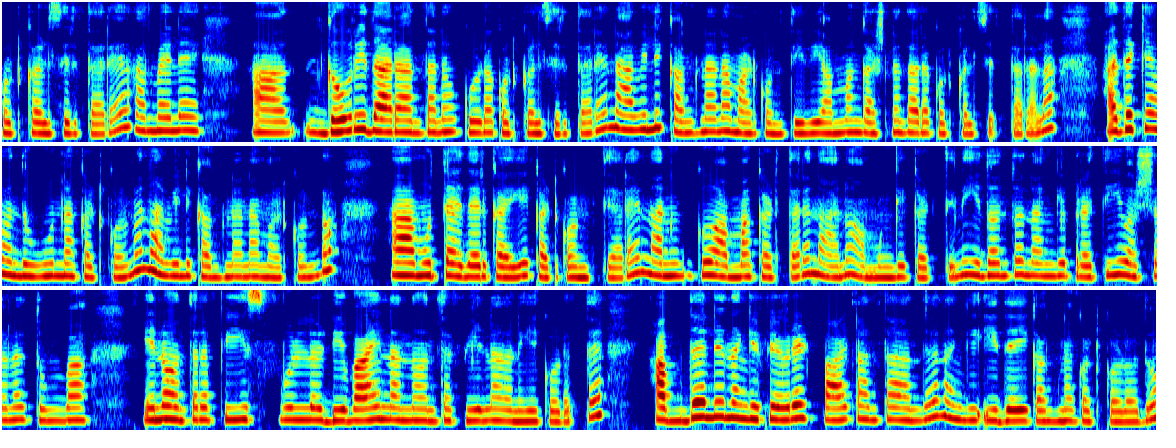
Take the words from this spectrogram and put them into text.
ಕೊಟ್ಟು ಕಳಿಸಿರ್ತಾರೆ ಆಮೇಲೆ ಗೌರಿ ದಾರ ಅಂತಲೂ ಕೂಡ ಕೊಟ್ಟು ಕಳಿಸಿರ್ತಾರೆ ನಾವಿಲ್ಲಿ ಕಂಕಣನ ಮಾಡ್ಕೊತೀವಿ. ಅಮ್ಮಂಗೆ ಅರಿಶ್ಣ ದಾರ ಕೊಟ್ಟು ಕಳಿಸಿರ್ತಾರಲ್ಲ ಅದಕ್ಕೆ ಒಂದು ಹೂವನ್ನ ಕಟ್ಕೊಂಡು ನಾವಿಲ್ಲಿ ಕಂಕಣನ ಮಾಡಿಕೊಂಡು ಮುತ್ತೈದೆಯರ ಕೈಗೆ ಕಟ್ಕೊತಾರೆ. ನನಗೂ ಅಮ್ಮ ಕಟ್ತಾರೆ, ನಾನು ಅಮ್ಮಂಗೆ ಕಟ್ತೀನಿ. ಇದಂತೂ ನನಗೆ ಪ್ರತಿ ವರ್ಷವೂ ತುಂಬ ಏನೋ ಒಂಥರ ಪೀಸ್ಫುಲ್ ಡಿವೈನ್ ಅನ್ನೋವಂಥ ಫೀಲ್ನ ನನಗೆ ಕೊಡುತ್ತೆ. ಹಬ್ಬದಲ್ಲಿ ನನಗೆ ಫೇವ್ರೇಟ್ ಪಾರ್ಟ್ ಅಂತ ಅಂದರೆ ನನಗೆ ಇದೆ ಈ ಕಂಕಣ ಕಟ್ಕೊಳ್ಳೋದು.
